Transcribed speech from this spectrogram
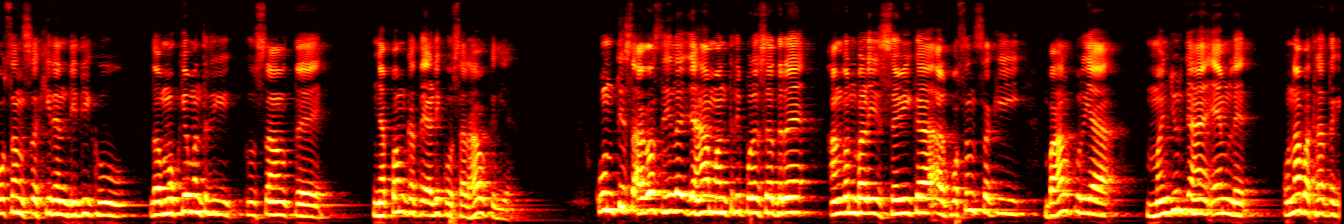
पोषण सखी दीदी को, दो मुख्यमंत्री को साथ नपम करते को सराव किया। उनतीस अगस्त हिल जहाँ मंत्री परिषद रे आंगनबाड़ी सेविका और पोषण सखी बहाल को मंजूर जहाँ एम लेना बखरा तक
